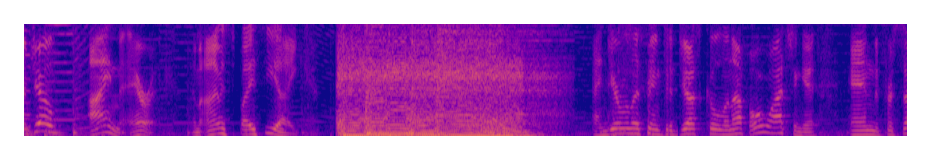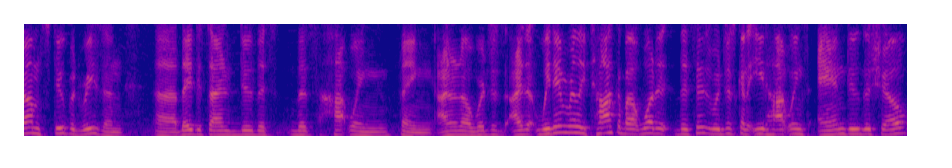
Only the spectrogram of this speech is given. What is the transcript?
I'm Joe. I'm Eric. And I'm Spicy Ike. And you're listening to Just Cool Enough or watching it. And for some stupid reason, uh, they decided to do this this hot wing thing. I don't know. We're just I, we didn't really talk about what it, this is. We're just gonna eat hot wings and do the show.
